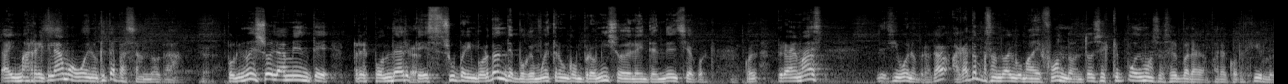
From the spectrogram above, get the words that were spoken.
hay más reclamos. Bueno, ¿qué está pasando acá? Porque no es solamente responder, que es súper importante porque muestra un compromiso de la intendencia, pero además decir, bueno, pero acá, acá está pasando algo más de fondo, entonces, ¿qué podemos hacer para, corregirlo?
